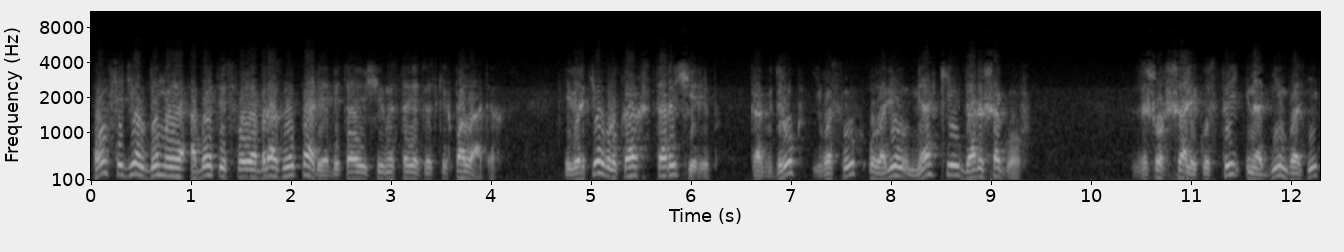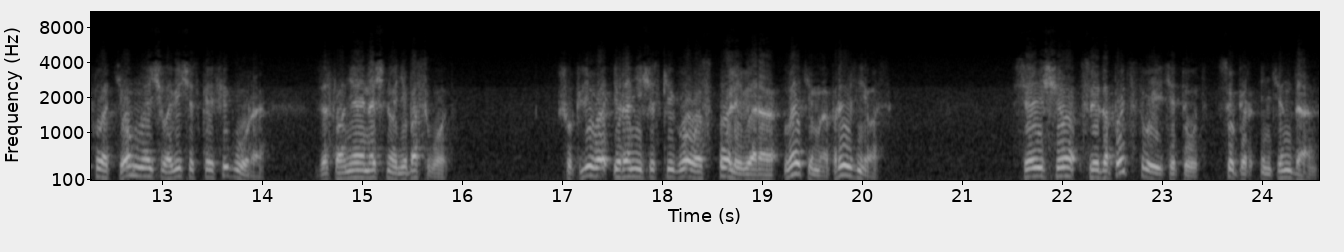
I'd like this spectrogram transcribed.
Он сидел, думая об этой своеобразной паре, обитающей в настоятельских палатах, и вертел в руках старый череп, как вдруг его слух уловил мягкие удары шагов. Зашуршали кусты, и над ним возникла темная человеческая фигура, заслоняя ночной небосвод. Шутливо-иронический голос Оливера Лэтима произнес. «Все еще следопытствуете тут, суперинтендант?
